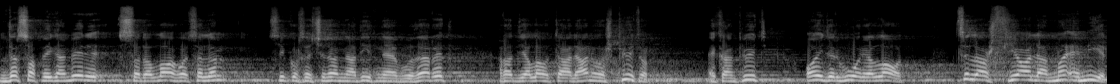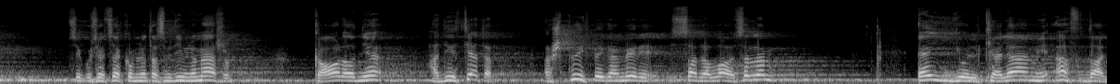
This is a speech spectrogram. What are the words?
Ndërsa pejgamberi sallallahu alaihi wasallam, sikur se qëndron në hadithin e Ebu Dherrit radhiyallahu ta'ala anhu është pyetur, e kanë pyet o i dërguari i Allahut, cila është fjala më e mirë, sikur se cekëm në transmetimin e mëhershëm, ka ardhur një hadith tjetër, është pyet pejgamberi sallallahu alaihi wasallam Ejjul kelami afdal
